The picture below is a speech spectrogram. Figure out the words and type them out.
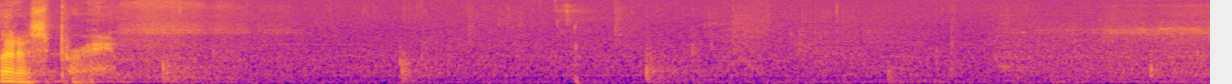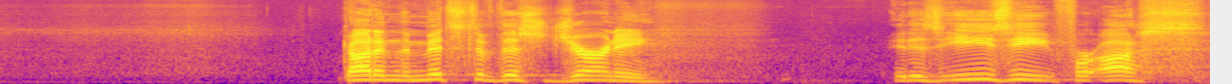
Let us pray. God, in the midst of this journey, it is easy for us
